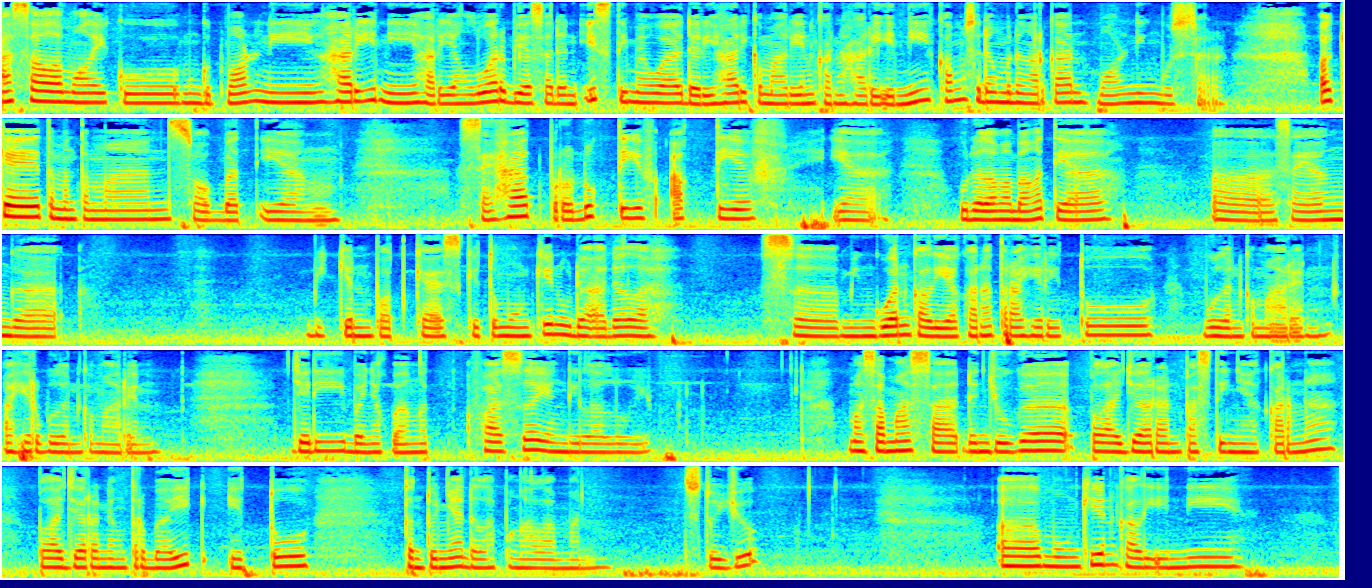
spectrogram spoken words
Assalamualaikum, good morning. Hari ini hari yang luar biasa dan istimewa dari hari kemarin karena hari ini kamu sedang mendengarkan Morning Booster. Oke, teman-teman, sobat yang sehat, produktif, aktif, ya udah lama banget ya. Uh, saya nggak bikin podcast gitu, mungkin udah adalah semingguan kali ya karena terakhir itu bulan kemarin, akhir bulan kemarin. Jadi banyak banget fase yang dilalui. Masa-masa dan juga pelajaran pastinya karena pelajaran yang terbaik itu tentunya adalah pengalaman. Setuju? Uh, mungkin kali ini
